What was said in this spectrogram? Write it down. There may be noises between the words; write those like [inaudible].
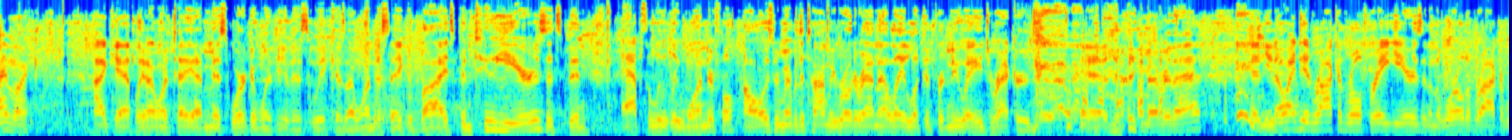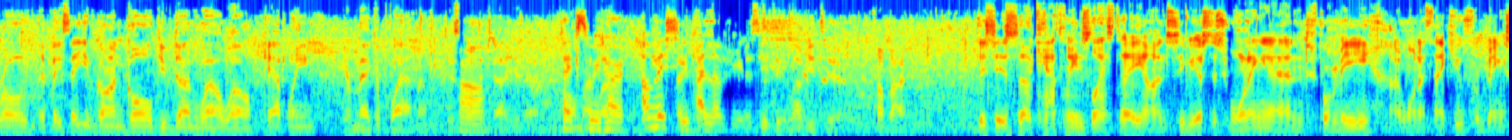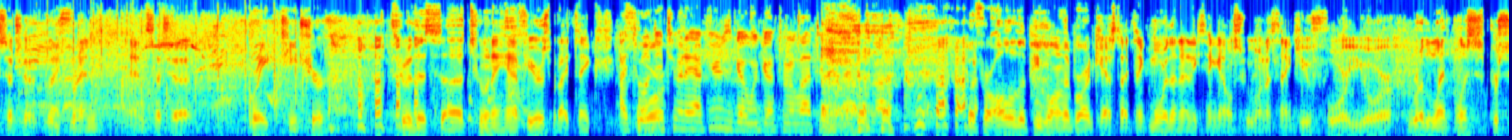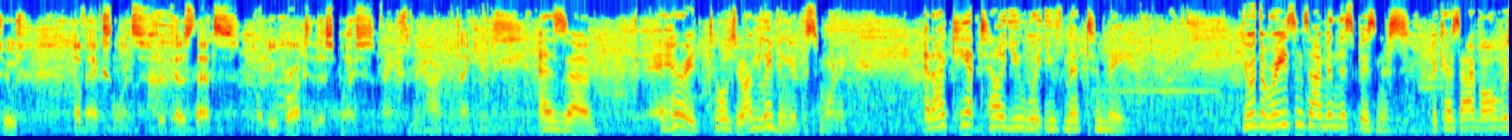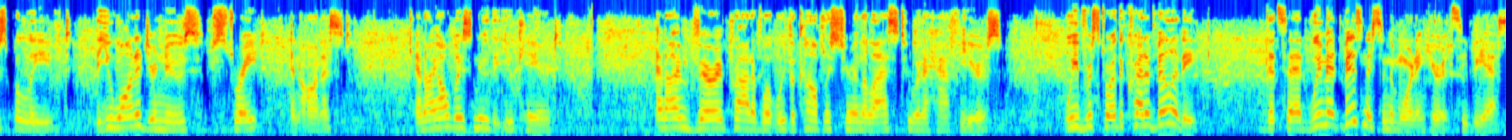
Hi, Mark. Hi, Kathleen. I want to tell you I missed working with you this week because I wanted to say goodbye. It's been two years. It's been absolutely wonderful. I always remember the time we rode around L.A. looking for new age records. [laughs] and, [laughs] remember that? And you know, I did rock and roll for eight years, and in the world of rock and roll, if they say you've gone gold, you've done well. Well, Kathleen, you're mega platinum. Just wanted to tell you that. Thanks, sweetheart. I'll miss Thank you. I love you. Miss you too. Love you too. Bye bye. This is uh, Kathleen's last day on CBS This Morning, and for me, I want to thank you for being such a good Thank you. friend and such a great teacher through this uh, two and a half years. But I think I for told you two and a half years ago we'd go through a lot together. [laughs] but for all of the people on the broadcast, I think more than anything else, we want to thank you for your relentless pursuit of excellence because that's what you brought to this place. Thanks, sweetheart. Thank you. As uh, Harry told you, I'm leaving you this morning. And I can't tell you what you've meant to me. You're the reasons I'm in this business, because I've always believed that you wanted your news straight and honest. And I always knew that you cared. And I'm very proud of what we've accomplished here in the last two and a half years. We've restored the credibility that said we met business in the morning here at CBS.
